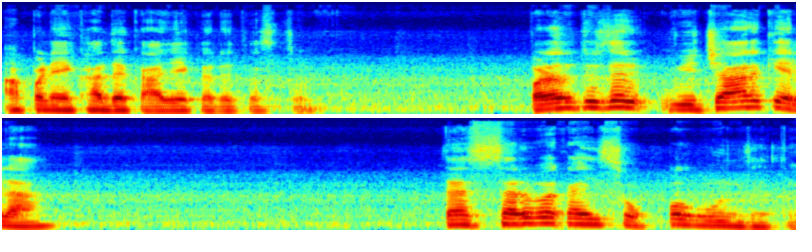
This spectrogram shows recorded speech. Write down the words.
आपण एखादं कार्य करत असतो. परंतु जर विचार केला तर सर्व काही सोपं होऊन जातं.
